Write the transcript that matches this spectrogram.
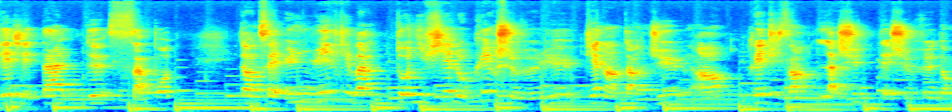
végétale de sapote. Donc c'est une huile qui va tonifier le cuir chevelu, bien entendu, en réduisant la chute des cheveux. Donc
